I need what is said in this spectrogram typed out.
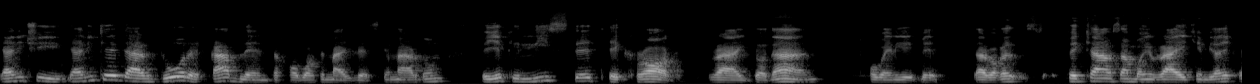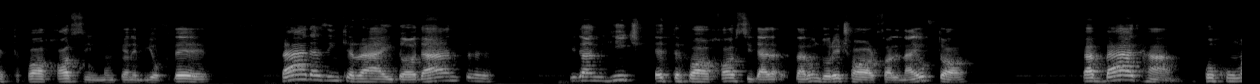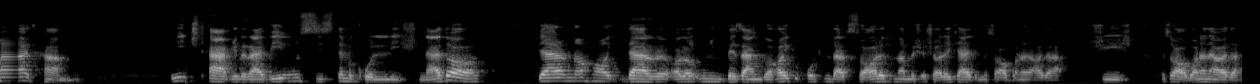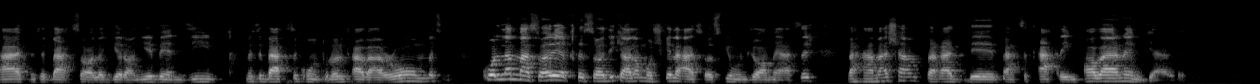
یعنی چی؟ یعنی که در دور قبل انتخابات مجلس که مردم به یک لیست تکرار رأی دادن خب یعنی به در واقع فکر کردم مثلا با این رأی که میدن یک اتفاق خاصی ممکنه بیفته. بعد از اینکه رأی دادند دیدن هیچ اتفاق خاصی در, در اون دوره چهار سال نیفتاد و بعد هم حکومت هم هیچ تغییر روی اون سیستم کلیش نداد. در نهای در حالا اون بزنگاه هایی که خودتون در سوالتون هم بهش اشاره کردیم مثل آبان 96 مثل آبان 98 مثل بحث حالا گرانی بنزین مثل بحث کنترل تورم مثل کلا مسائل اقتصادی که الان مشکل اساسی اون جامعه هستش و همش هم فقط به بحث تحریم ها بر نمیگرده.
